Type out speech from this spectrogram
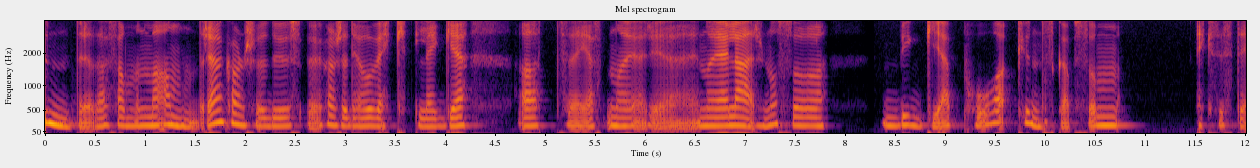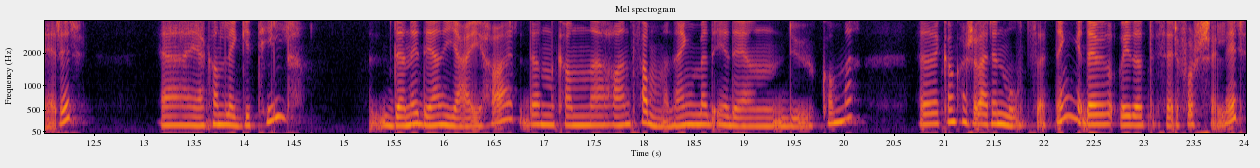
undre deg sammen med andre. Kanskje, du, kanskje det å vektlegge at jeg, når, når, jeg lærer noe, så bygger jeg på kunnskap som eksisterer. Jeg kan legge til. Den ideen jeg har, den kan ha en sammenheng med ideen du kom med. Eh, det kan kanskje være en motsetning, det å identifisere forskjeller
